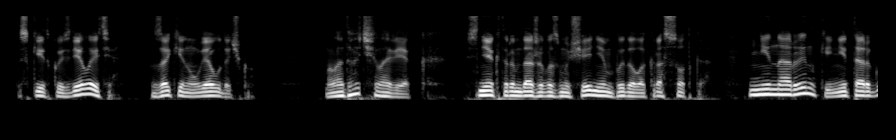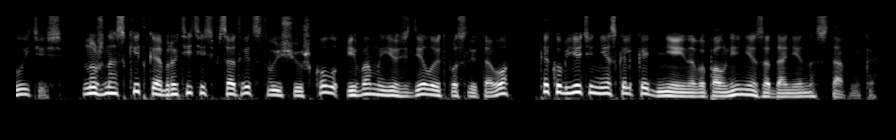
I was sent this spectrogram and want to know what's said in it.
скидку сделаете?» Закинул я удочку. «Молодой человек», — с некоторым даже возмущением выдала красотка, «ни на рынке не торгуйтесь. Нужна скидка, обратитесь в соответствующую школу, и вам ее сделают после того, как убьете несколько дней на выполнение задания наставника.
